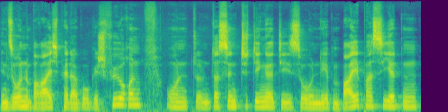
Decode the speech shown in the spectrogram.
in so einem Bereich pädagogisch führen. Und ähm, das sind Dinge, die so nebenbei passierten.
